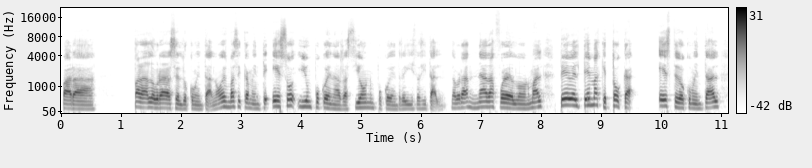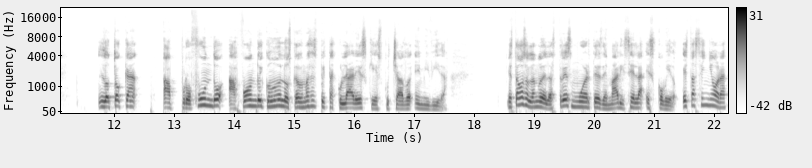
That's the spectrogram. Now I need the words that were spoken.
para, para lograr hacer el documental, ¿no? Es básicamente eso y un poco de narración, un poco de entrevistas y tal. La verdad, nada fuera de lo normal, pero el tema que toca este documental lo toca a profundo, a fondo y con uno de los casos más espectaculares que he escuchado en mi vida. Estamos hablando de las tres muertes de Marisela Escobedo. Esta señora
